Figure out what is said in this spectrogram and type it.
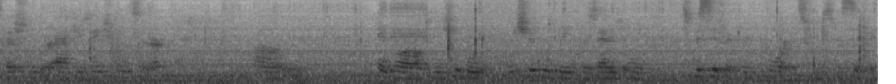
especially where accusations are um, involved, we shouldn't, we shouldn't be presenting specific reports from specific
